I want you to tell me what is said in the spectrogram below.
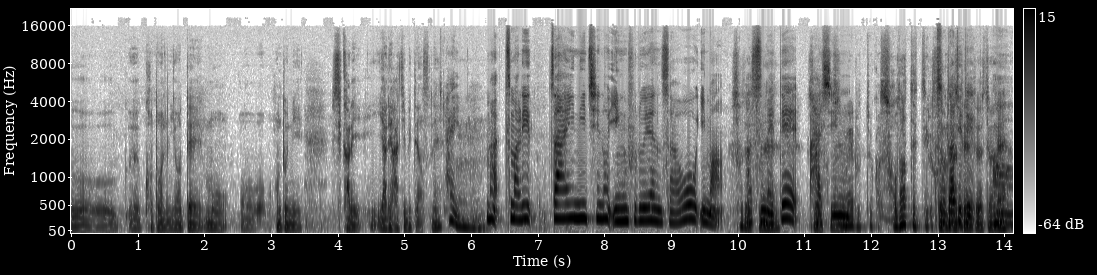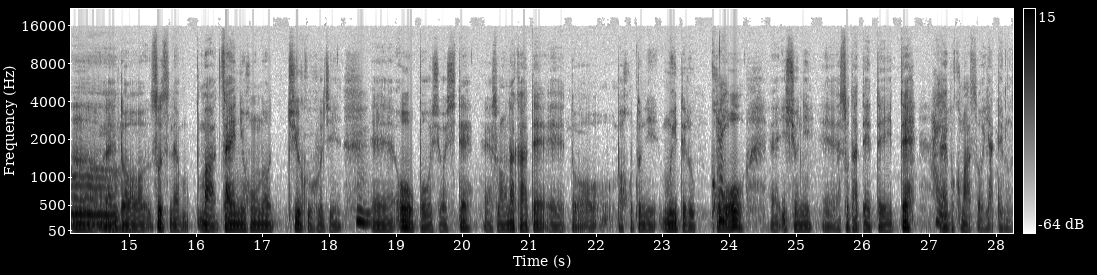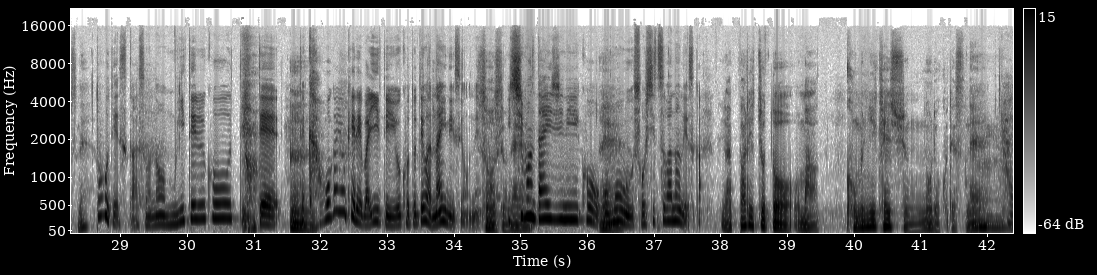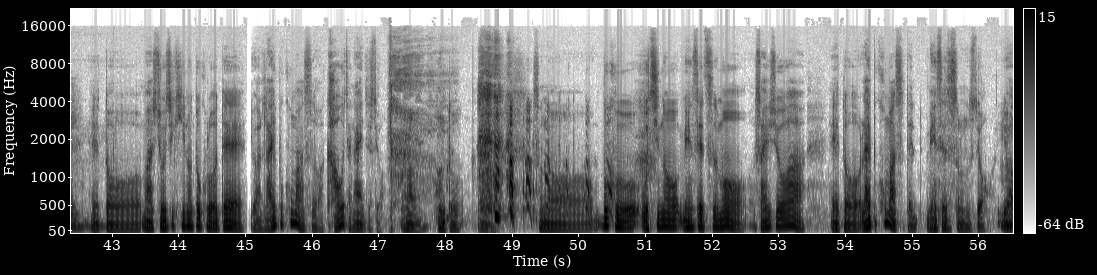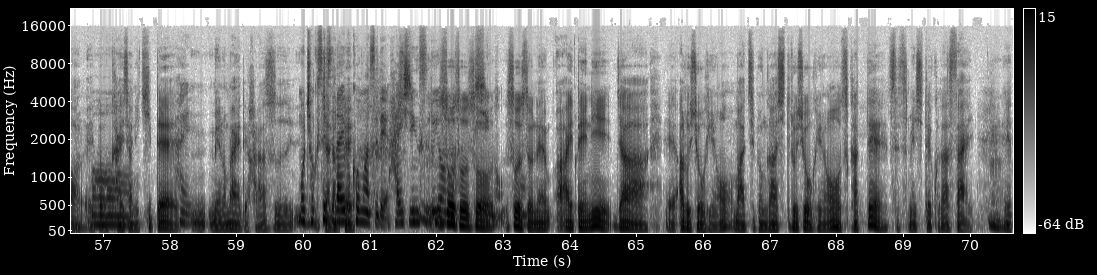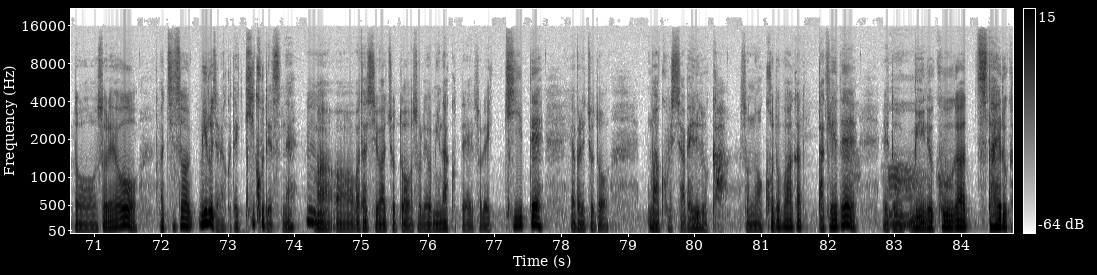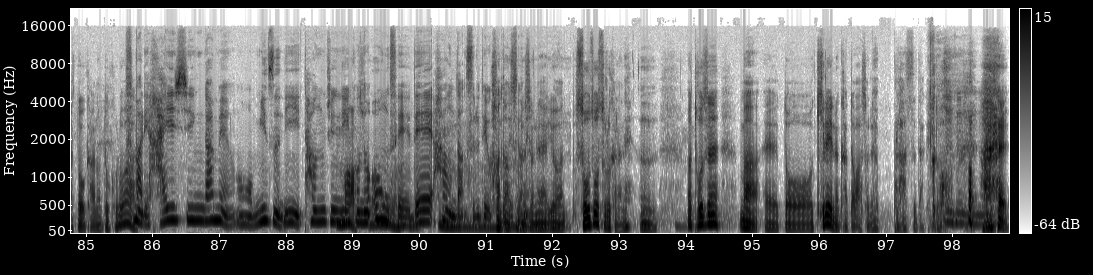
ことによってもうお本当にしっかりやり始めてますね。はい。うん。まあ、つまり在日のインフルエンサーを今集ね。めて発信、進めるっていうか育ててるそう育てて育ですよね。あうーん、えっ、とそうですね。まあ在日本の中国人、うんえーを募集して、えーその中でえっ、とまあ本当に向いてる子を、えー一緒に、えー育てていて、はいライブコマースをやってるんですね。どうですか？その向いてる子って言って、うんで顔が良ければいいっていうことではないんですよね。そうですよね。一番大事にこうええ思う素質は何ですか、やっぱりちょっとまあコミュニケーション能力ですね。はいえっ、とまあ正直のところで要はライブコマースは顔じゃないんですよ。うん、本当。うんその僕うちの面接も最初はえっ、とライブコマースで面接するんですよ。要はえっ、あとー。会社に来て、はい。目の前で話すもう直接ライブコマースで配信するようなそうそうそう。そうですよね、相手にじゃあ、えーある商品を、まあ、自分が知ってる商品を使って説明してください、うん。えっ、とそれを、まあ、実は見るじゃなくて聞くですね、うん。まああ私はちょっとそれを見なくてそれ聞いてやっぱりちょっとうまく喋れるかその言葉がだけで、えっとあー魅力が伝えるかどうかのところはつまり配信画面を見ずに単純にまあこの音声で判断するというこ判とですよね。断するんですよね。要は想像するからね。うん。まあ当然まあえっ、と綺麗な方はそれはプラスだけど、はい。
